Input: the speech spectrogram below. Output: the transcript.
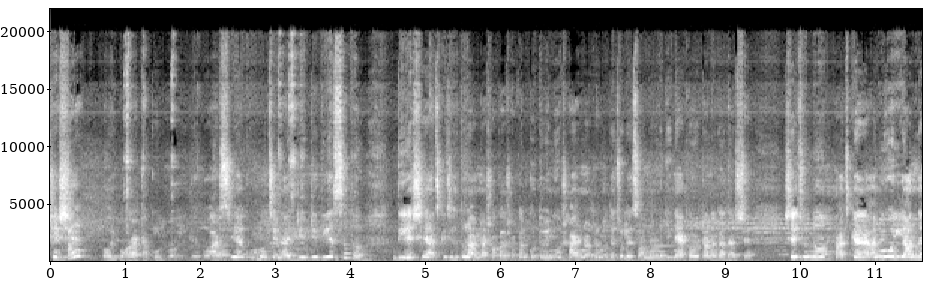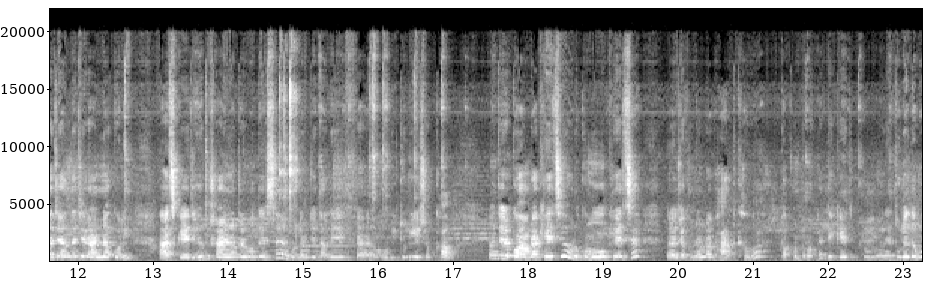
শেষে ওই বড়াটা করব। দেবো আর শ্রিয়া ঘুমোচ্ছে নাইট ডিউটি দিয়ে এসছে তো। দিয়ে এসে আজকে যেহেতু রান্না সকাল সকাল করতে হয়নি, ও সাড়ে নটার মধ্যে চলে এসে অন্যান্য দিন এগারোটা নাগাদ আসে। সেই জন্য আজকে আমি ওই আন্দাজে আন্দাজে রান্না করি। আজকে যেহেতু সাড়ে নটার মধ্যে এসে বললাম যে তাহলে মুড়ি টুড়ি এসব খাও। যেরকম আমরা খেয়েছি, ওরকম ও খেয়েছে। মানে যখন আমরা ভাত খাব, তখন তোমাকে ডেকে মানে তুলে দেবো,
